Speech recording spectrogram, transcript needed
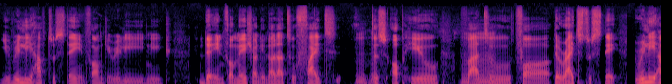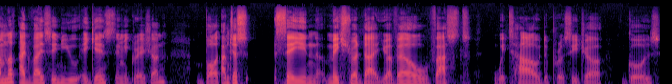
you really have to stay informed. You really need the information in order to fight mm-hmm. this uphill mm-hmm. battle for the right to stay. Really, I'm not advising you against immigration, but I'm just saying make sure that you are well versed with how the procedure goes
